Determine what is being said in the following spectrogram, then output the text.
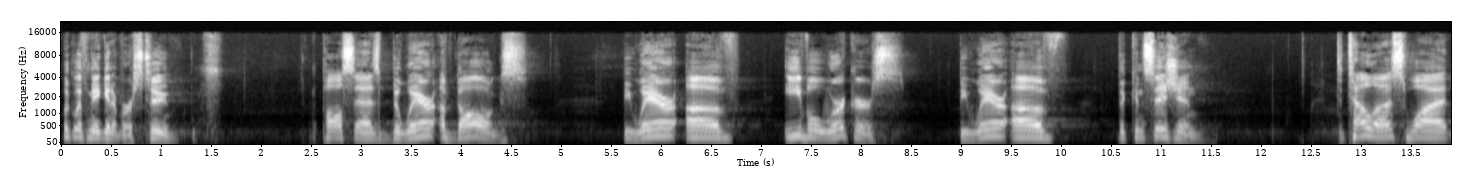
Look with me again at verse 2. Paul says, Beware of dogs, beware of evil workers Beware of the concision. To tell us what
